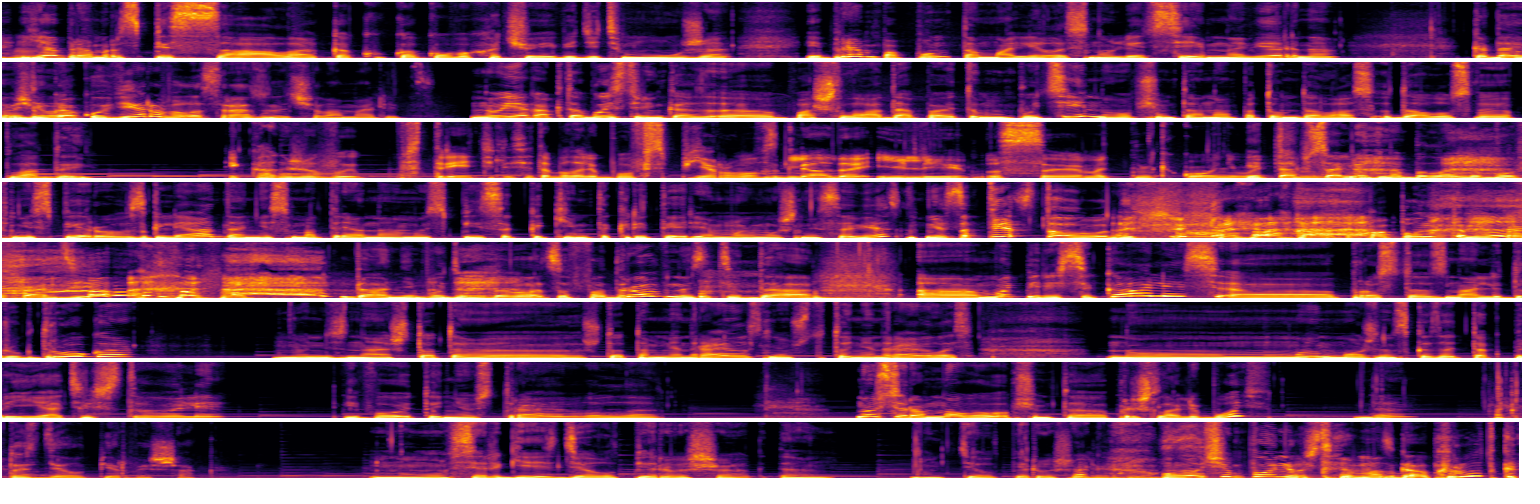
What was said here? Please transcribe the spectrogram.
Я прям расписала, как, какого хочу я видеть мужа. И прям по пунктам молилась, ну, лет 7, наверное. Когда я увидела... как уверовала, сразу начала молиться. Ну, я как-то быстренько э, пошла, да, по этому пути, но, в общем-то, оно потом дало, дало свои плоды. И как же вы встретились? Это была любовь с первого взгляда или с какого-нибудь... Это абсолютно была любовь не с первого взгляда, несмотря на мой список каким-то критериям мой муж не, совет... не соответствовал будущему. По пунктам не проходил? Да, не будем вдаваться в подробности, да. А, мы пересекались, а, просто знали друг друга. Ну, не знаю, что-то что мне нравилось в нем, что-то не нравилось. Но мы, можно сказать так, приятельствовали. Его это не устраивало. Но все равно, в общем-то, пришла любовь, да. А кто сделал первый шаг? Ну, Сергей сделал первый шаг, да. Он сделал первый шаг. Он, в общем, понял, что я мозга крутка,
